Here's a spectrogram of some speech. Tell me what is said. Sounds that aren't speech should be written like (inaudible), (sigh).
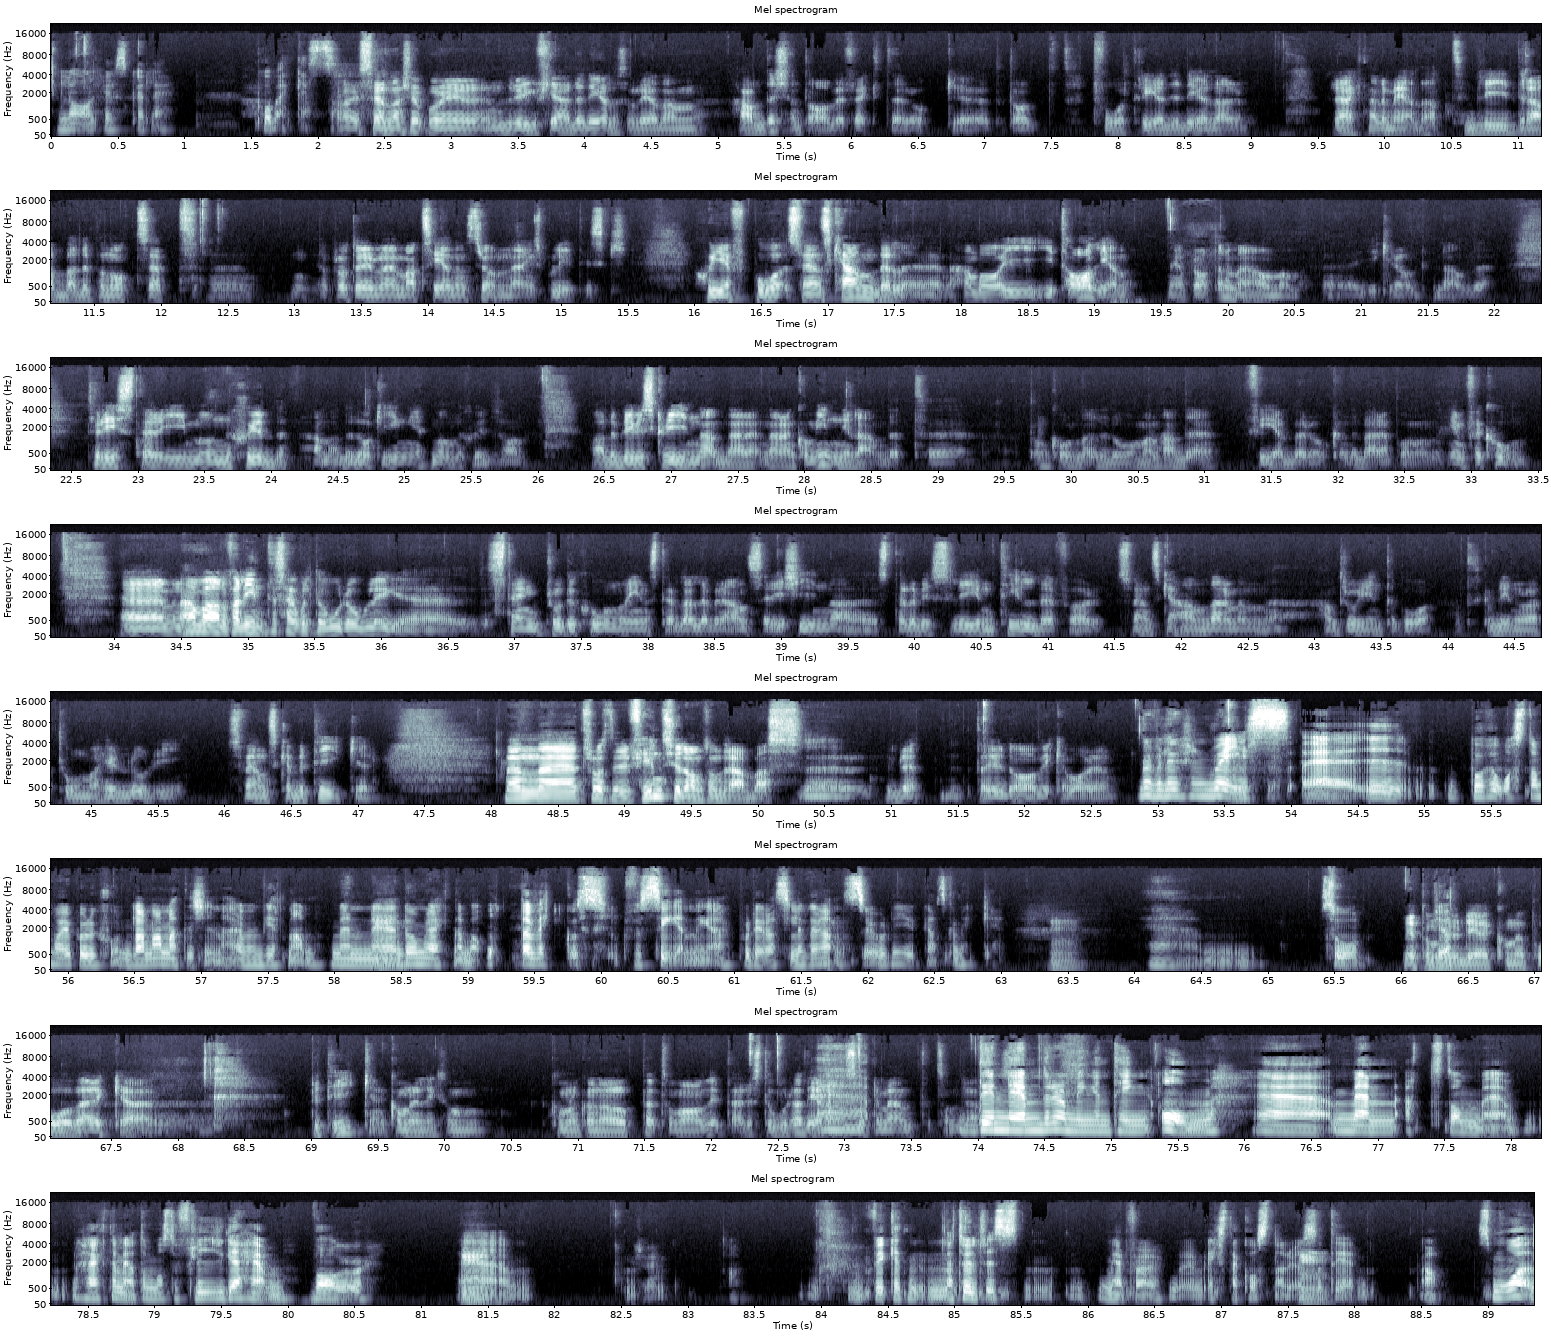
lager skulle påverkas. Ja, I sällanköp var det en dryg fjärdedel som redan hade känt av effekter och eh, totalt två tredjedelar räknade med att bli drabbade på något sätt. Eh, jag pratade med Mats Hedenström, näringspolitisk chef på Svensk Handel. Eh, han var i Italien när jag pratade med honom. Eh, gick runt bland turister i munskydd. Han hade dock inget munskydd. Han hade blivit screenad när, när han kom in i landet. Eh, de kollade då om han hade feber och kunde bära på någon infektion. Eh, men han var i alla fall inte särskilt orolig. Eh, stängd produktion och inställda leveranser i Kina ställer visserligen till det för svenska handlare men han tror ju inte på att det ska bli några tomma hyllor i svenska butiker. Men eh, trots det, det finns ju de som drabbas. Eh, vi berättar ju idag, vilka var det? Revolution Race eh, i Borås, de har ju produktion bland annat i Kina, även Vietnam. Men eh, Mm. de räknar med åtta veckors förseningar på deras leveranser och det är ju ganska mycket. Mm. Eh, så Vet de hur det kommer påverka butiken? Kommer det liksom Kommer de kunna ha öppet som vanligt? Är det stora delar av Eh, sortimentet som drabbas? Det nämnde de ingenting om, eh, men att de eh, räknar med att de måste flyga hem varor. Mm. Eh. Vilket naturligtvis medför extra kostnader. Mm. Så det, ja, små,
